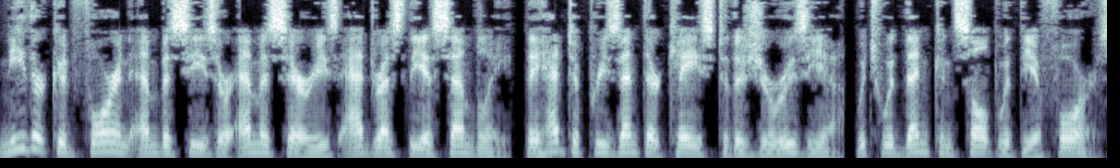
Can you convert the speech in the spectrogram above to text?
Neither could foreign embassies or emissaries address the assembly, they had to present their case to the Gerousia, which would then consult with the ephors.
